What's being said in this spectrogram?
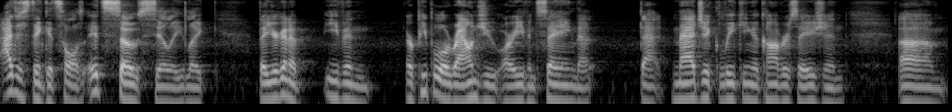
I just think it's all it's so silly like that you're gonna even or people around you are even saying that that Magic leaking a conversation um,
